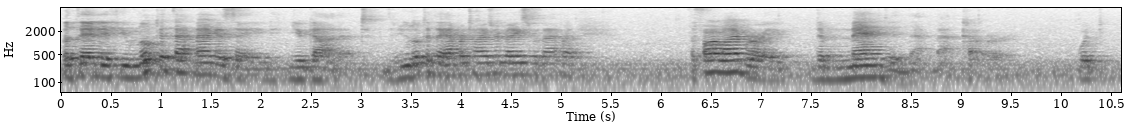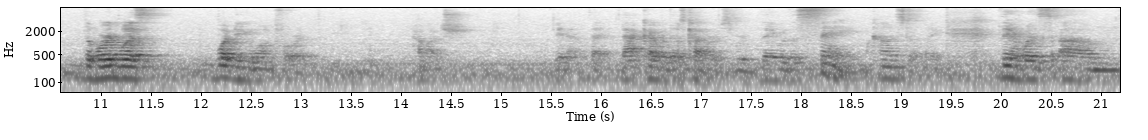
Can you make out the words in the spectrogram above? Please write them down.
But then if you looked at that magazine, you got it. If you looked at the advertiser base for that, but the Farr Library demanded that back cover. Would, the word was, what do you want for it? How much? You know, that, that cover, those covers, were, they were the same constantly. There was, um,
